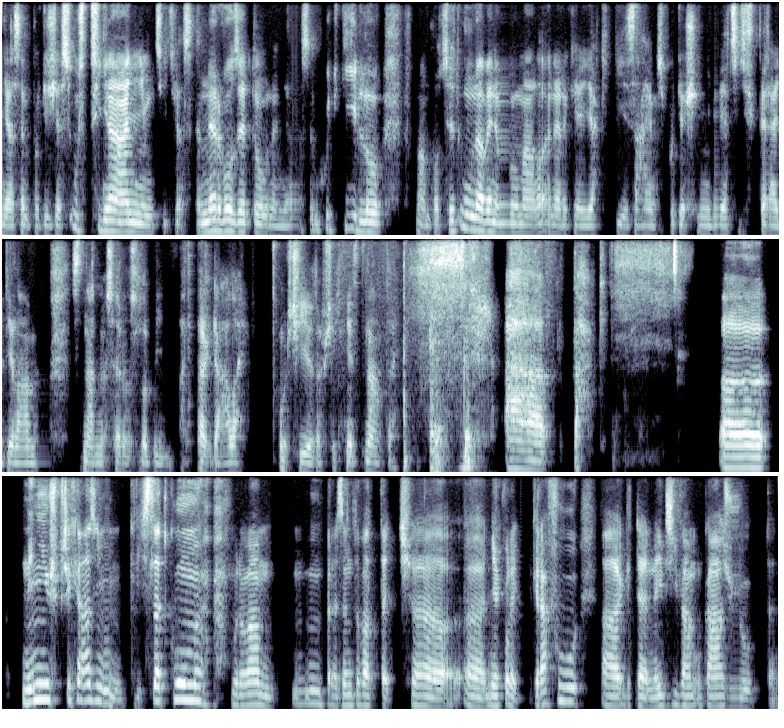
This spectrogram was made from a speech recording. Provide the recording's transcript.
Měl jsem potíže s usínáním, cítil jsem nervozitu, neměl jsem chuť k jídlu, mám pocit únavy nebo málo energie, jaký je zájem z potěšení věcí, které dělám, snadno se rozlobím a tak dále. Určitě to všichni znáte. A tak. Uh, Nyní už přicházím k výsledkům. Budu vám mm, prezentovat teď uh, několik grafů, uh, kde nejdřív vám ukážu ten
